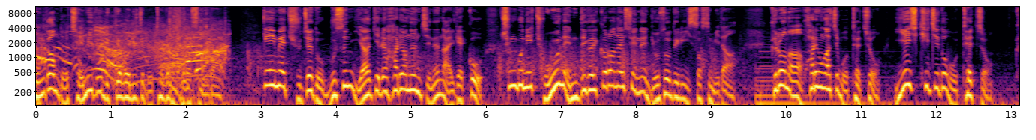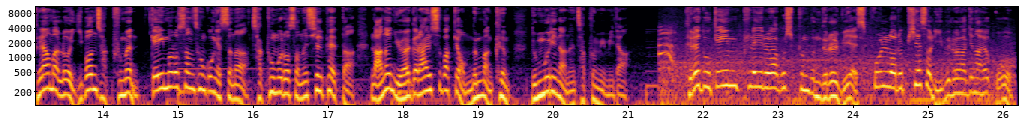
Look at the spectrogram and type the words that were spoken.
공감도 재미도 느껴버리지 못하게 만들었습니다. 게임의 주제도 무슨 이야기를 하려는지는 알겠고 충분히 좋은 엔딩을 끌어낼 수 있는 요소들이 있었습니다. 그러나 활용하지 못했죠. 이해시키지도 못했죠. 그야말로 이번 작품은 게임으로선 성공했으나 작품으로서는 실패했다 라는 요약을 할 수밖에 없는 만큼 눈물이 나는 작품입니다. 그래도 게임 플레이를 하고 싶은 분들을 위해 스포일러를 피해서 리뷰를 하긴 하였고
